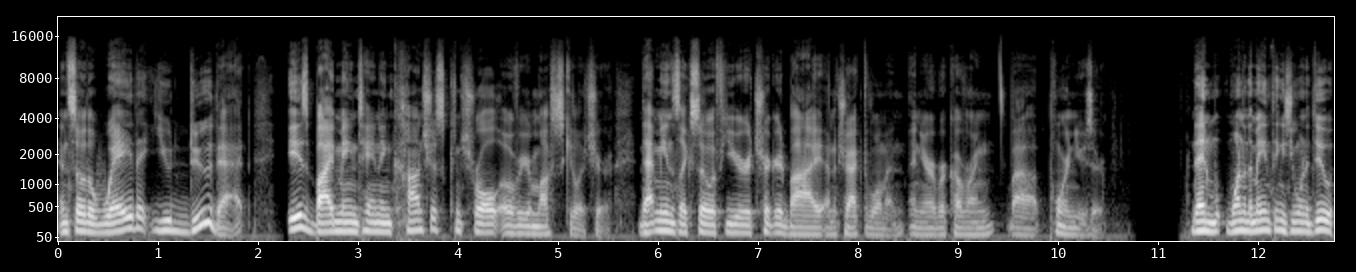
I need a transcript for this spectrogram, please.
And so the way that you do that is by maintaining conscious control over your musculature. That means, like, so if you're triggered by an attractive woman and you're a recovering uh, porn user, then one of the main things you want to do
